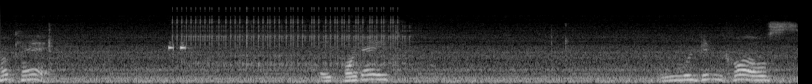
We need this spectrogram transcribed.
Okay. 8.8. Ooh, We're getting close.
